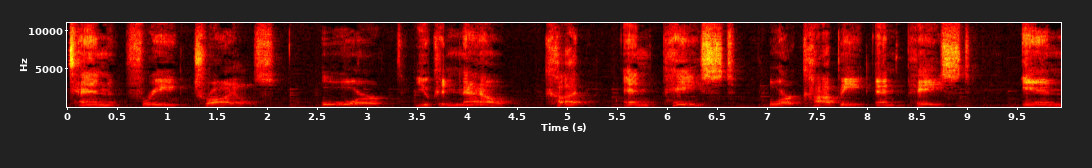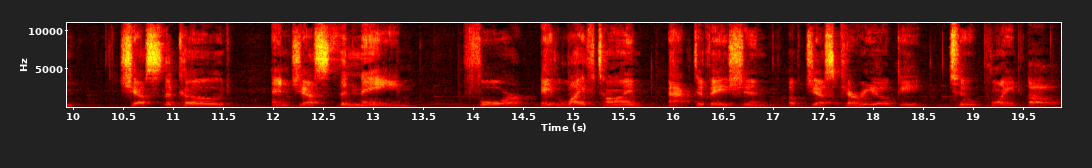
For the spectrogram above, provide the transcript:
10 free trials. Or you can now cut and paste or copy and paste in just the code and just the name for a lifetime activation of Just Karaoke 2.0.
